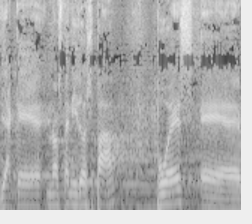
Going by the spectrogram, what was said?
ya que no has tenido spa, pues eh,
